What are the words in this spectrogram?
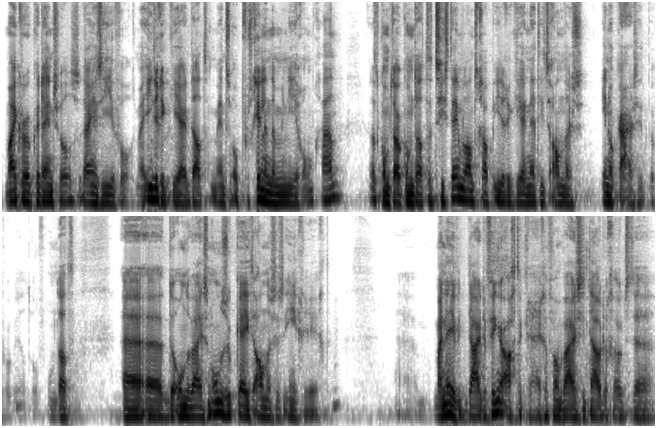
micro-credentials. Daarin zie je volgens mij iedere keer dat mensen op verschillende manieren omgaan. Dat komt ook omdat het systeemlandschap iedere keer net iets anders in elkaar zit, bijvoorbeeld. Of omdat uh, uh, de onderwijs- en onderzoekketen anders is ingericht. Maar nee, daar de vinger achter krijgen van waar zit nou de grootste,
